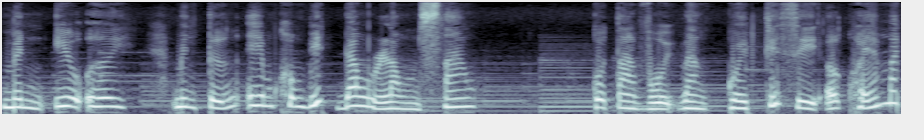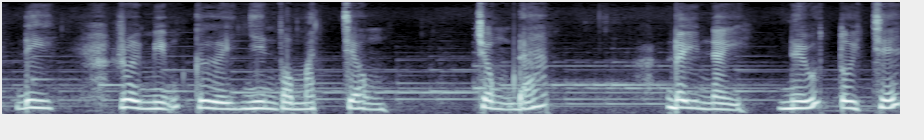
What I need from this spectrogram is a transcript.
Mình yêu ơi, mình tưởng em không biết đau lòng sao? Cô ta vội vàng quệt cái gì ở khóe mắt đi, rồi mỉm cười nhìn vào mặt chồng. Chồng đáp, đây này, nếu tôi chết,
